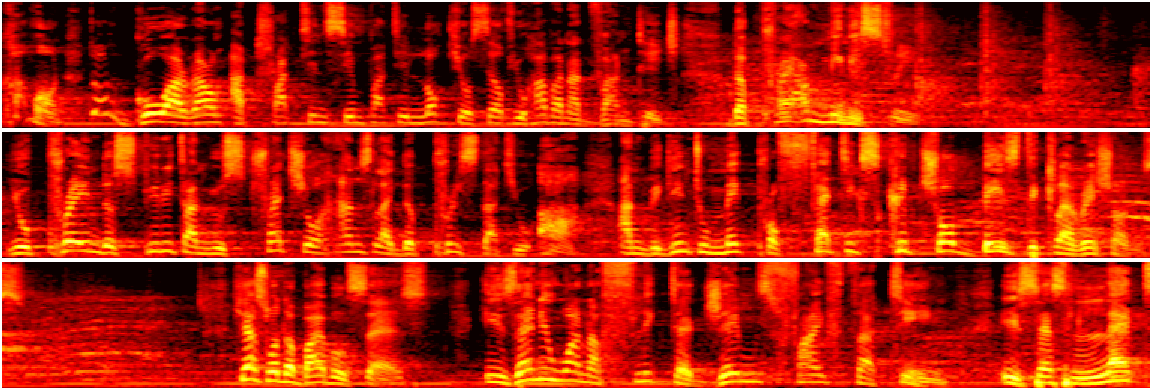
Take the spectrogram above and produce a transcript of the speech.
Come on. Don't go around attracting sympathy. Lock yourself. You have an advantage. The prayer ministry. You pray in the spirit and you stretch your hands like the priest that you are and begin to make prophetic scripture based declarations. Here's what the Bible says. Is anyone afflicted? James 5:13. It says, "Let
